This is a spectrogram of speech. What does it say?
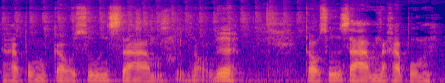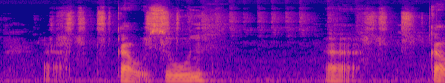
นะครับผมเก่าศูนย์สามพี่น้องเด้อเก่าศูนย์สามนะครับผมเก่าศูนย์เก่า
